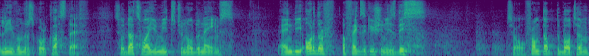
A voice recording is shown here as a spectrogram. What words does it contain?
leave underscore class def. So that's why you need to know the names. And the order of execution is this. So from top to bottom,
